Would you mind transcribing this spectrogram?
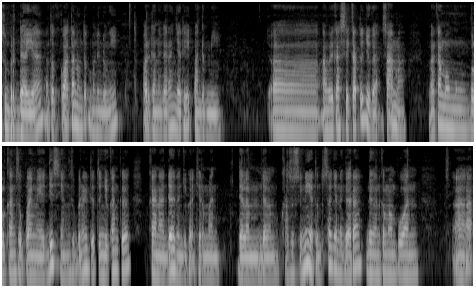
sumber daya atau kekuatan untuk melindungi warga negara dari pandemi eh, Amerika Serikat itu juga sama. Mereka mengumpulkan suplai medis yang sebenarnya ditunjukkan ke Kanada dan juga Jerman. Dalam dalam kasus ini ya tentu saja negara dengan kemampuan uh,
